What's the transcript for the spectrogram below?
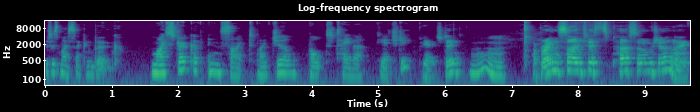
This is my second book. My Stroke of Insight by Jill Bolte Taylor, PhD. PhD. Mm. A brain scientist's personal journey.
